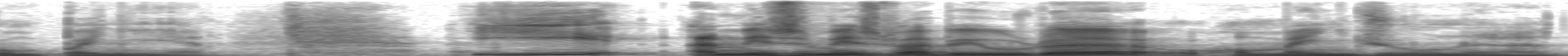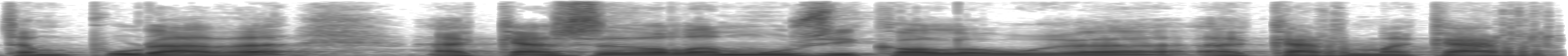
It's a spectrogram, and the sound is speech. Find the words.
companyia. I, a més a més, va viure, o menys una temporada, a casa de la musicòloga Carme Carr,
